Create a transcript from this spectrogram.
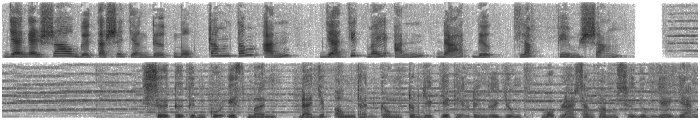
Và ngày sau người ta sẽ nhận được 100 tấm ảnh và chiếc máy ảnh đã được lắp phim sẵn. Sự tự tin của Eastman đã giúp ông thành công trong việc giới thiệu đến người dùng một loại sản phẩm sử dụng dễ dàng,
